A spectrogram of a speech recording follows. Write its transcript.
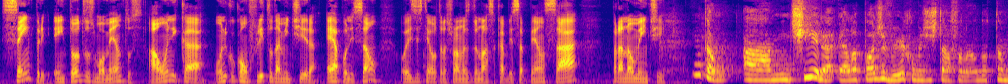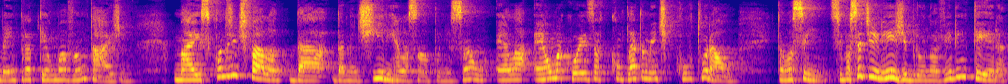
Sempre, em todos os momentos, a única único conflito da mentira é a punição? Ou existem outras formas da nossa cabeça pensar para não mentir? Então, a mentira, ela pode vir, como a gente está falando, também para ter uma vantagem. Mas quando a gente fala da, da mentira em relação à punição, ela é uma coisa completamente cultural. Então, assim, se você dirige, Bruno, a vida inteira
